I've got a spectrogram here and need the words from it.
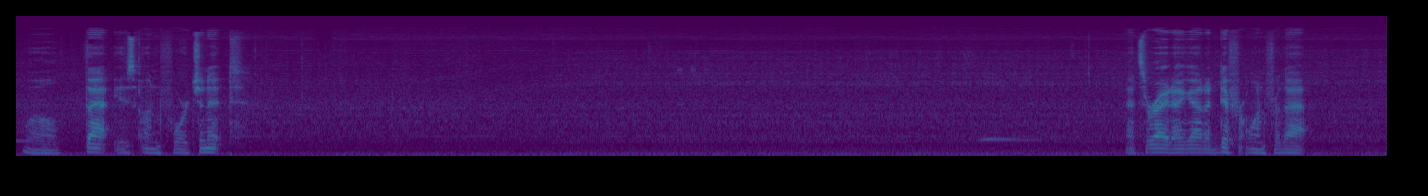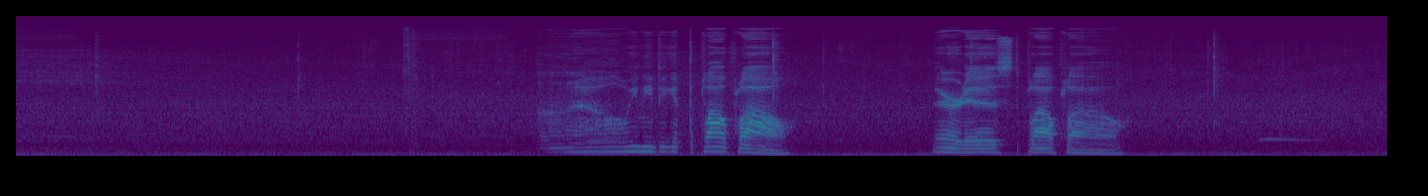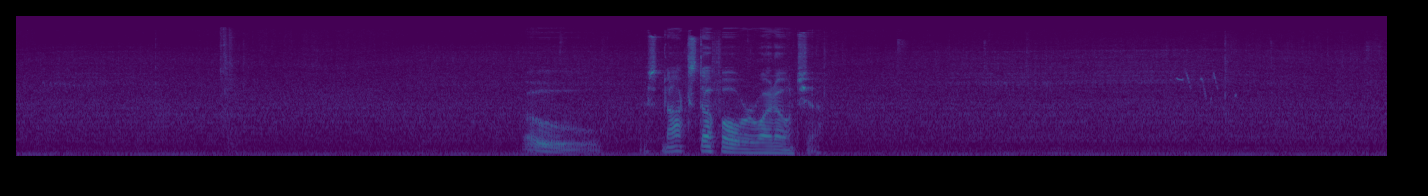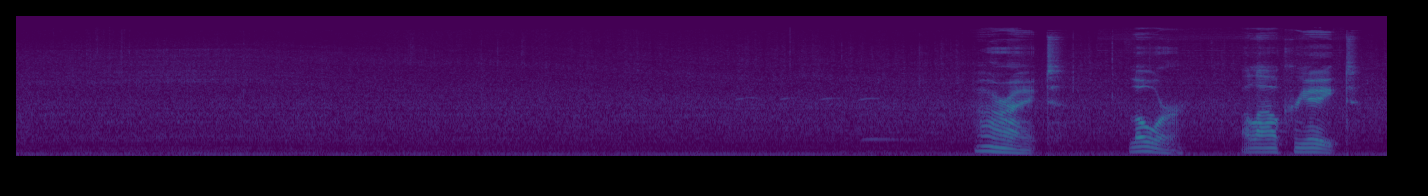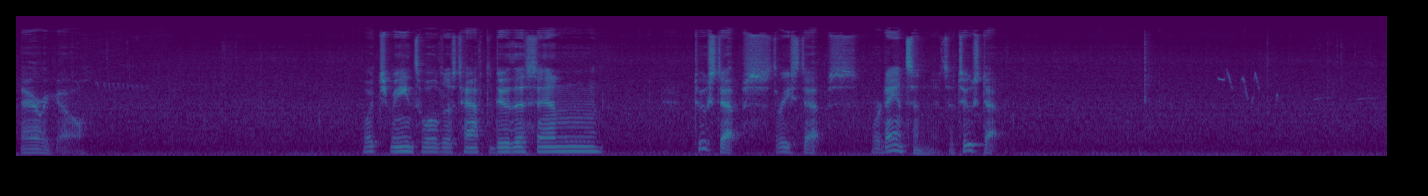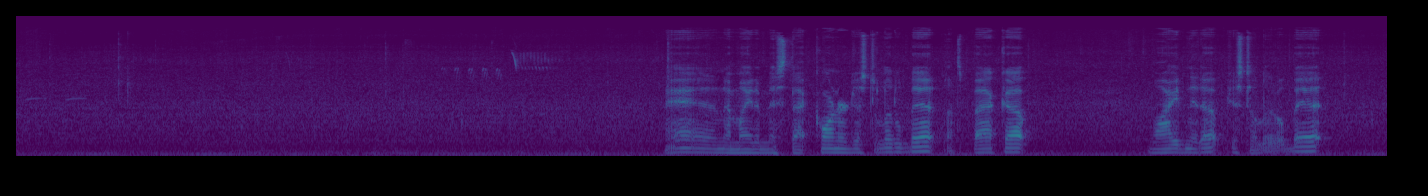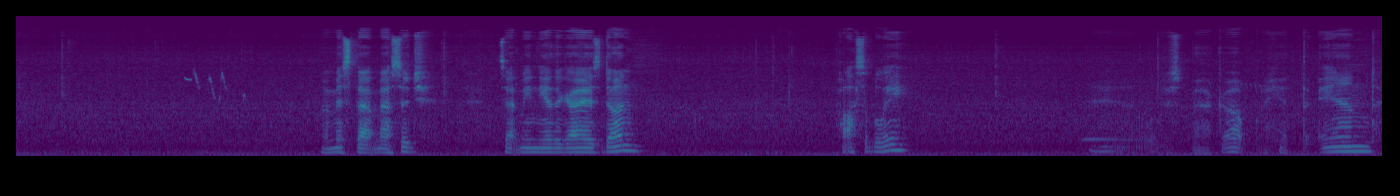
Well, that is unfortunate. That's right, I got a different one for that. Uh, well, we need to get the plow plow. There it is, the plow plow. Oh, just knock stuff over, why don't you? Alright. Lower. Allow create. There we go. Which means we'll just have to do this in two steps, three steps. We're dancing. It's a two-step. And I might have missed that corner just a little bit. Let's back up widen it up just a little bit. I missed that message. Does that mean the other guy is done? Possibly. And we'll just back up, hit the end.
